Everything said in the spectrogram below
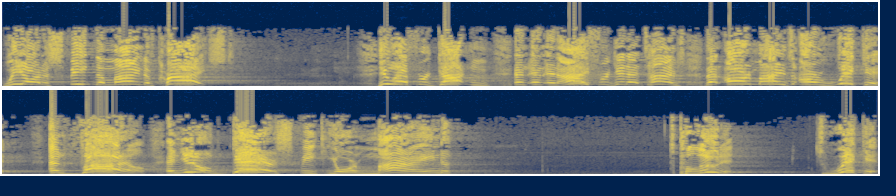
We are to speak the mind of Christ. You have forgotten, and, and, and I forget at times that our minds are wicked and vile, and you don't dare speak your mind. It's polluted. It's wicked.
